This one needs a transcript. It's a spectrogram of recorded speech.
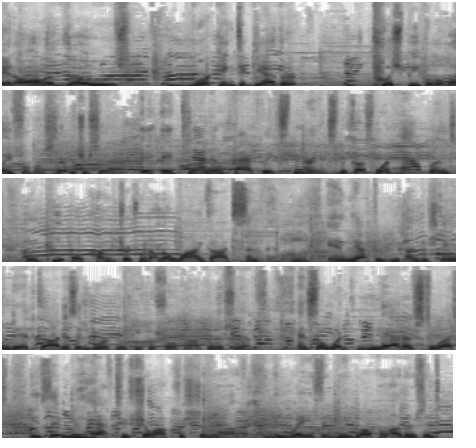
And all of those working together push people away from us. Is that what you're saying? It, it, can impact the experience because what happens when people come to church, we don't know why God sent them. Mm. And we have to understand that God is at work when people show up on our doorsteps. And so what matters to us is that we have to show our Christian love mm. in ways that we welcome others into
